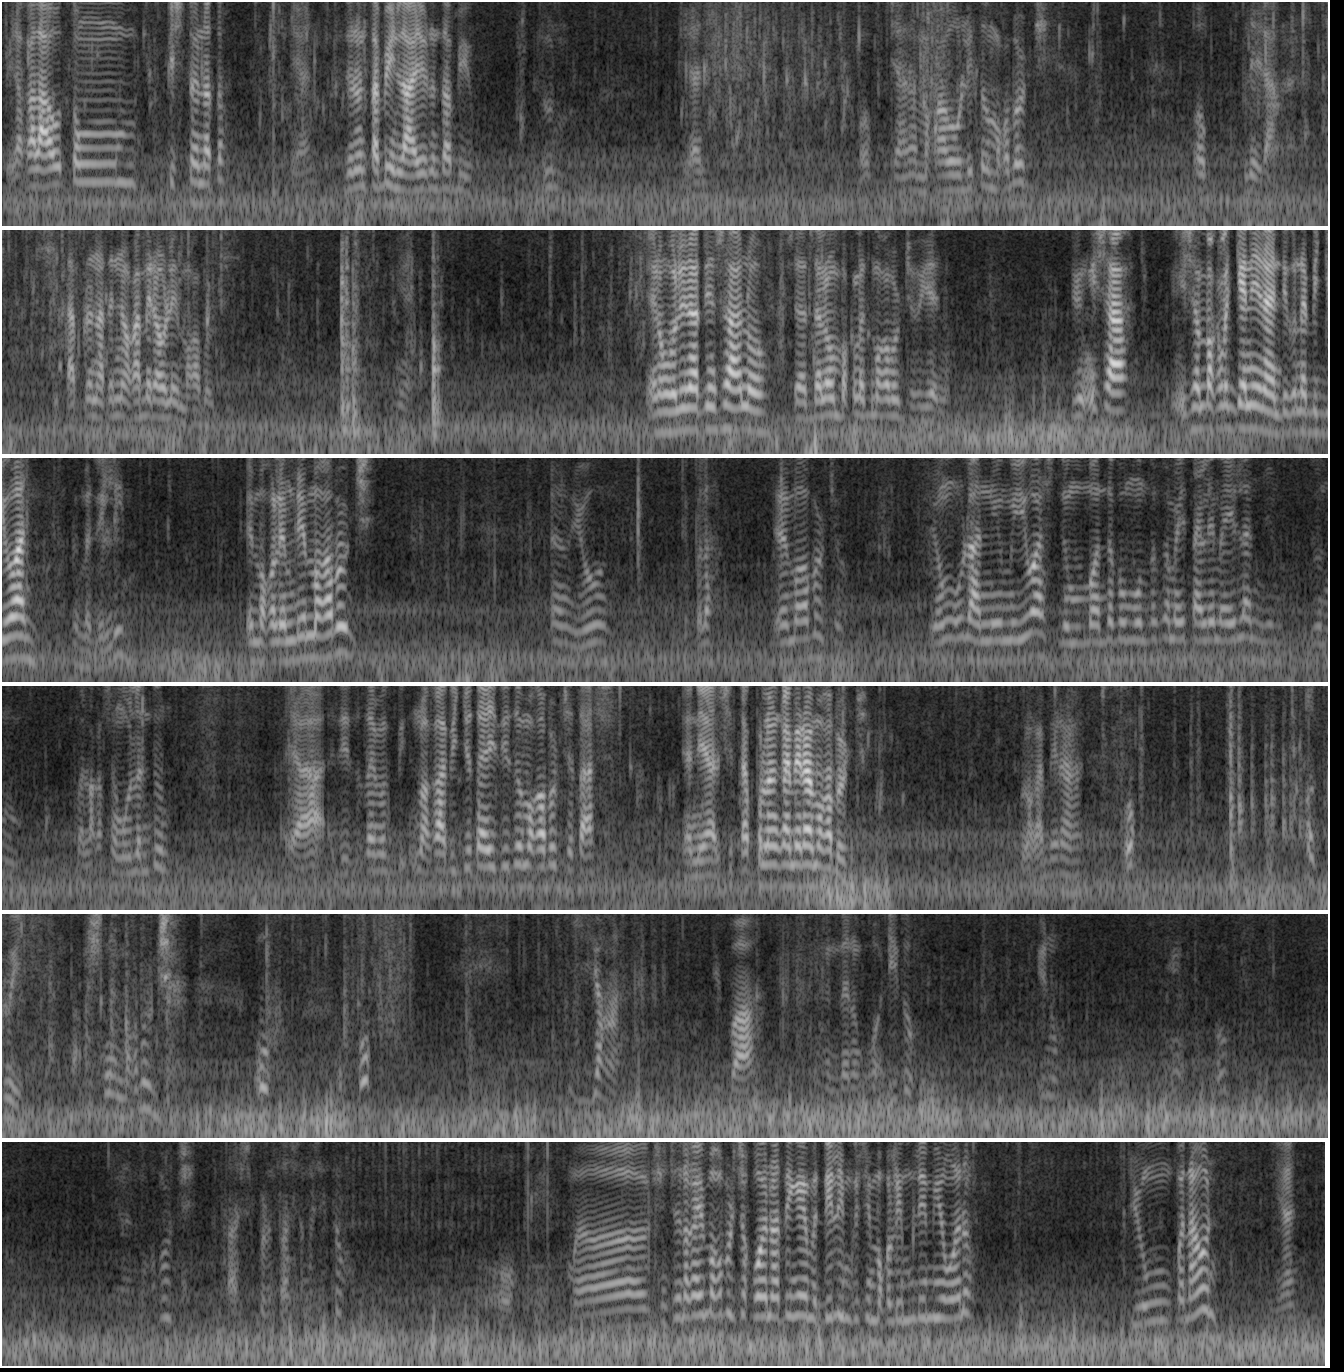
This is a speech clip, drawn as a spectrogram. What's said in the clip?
Pinakalaot tong piston na to. Yan. Doon ang tabi, layo ng tabi. oh. Doon. Yan. Oh, sana makahuli to mga birds. Oh, hindi lang. Sit na natin ng camera ulit mga birds. Yan. Yan ang huli natin sa ano, sa dalawang baklad mga birds. Oh, yan. oh. Yung isa, yung isang baklad kanina, hindi ko na videoan. Madilim. Yung makulimlim mga birds. Ayun, yun. Yan mga birds. Oh. Yung ulan, yung umiiwas, dumumanda pumunta sa may Talim Island. Yun, dun, malakas ang ulan dun. Kaya dito tayo mag makabidyo tayo dito mga birds sa taas. Yan, yan. Sit up lang ang camera mga birds. Pulang camera. Oh. Agoy. Taas na mga birds. Oh. Oh. Yan. Diba? Ang Ganda ng kuha dito. Yun oh. Yan. Oh. Yan mga birds. Taas pa taas na kasi ito. Okay. Masensya na kayo mga. Sa kuha natin ngayon madilim kasi makulimlim yung ano. Yung panahon. Yan.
